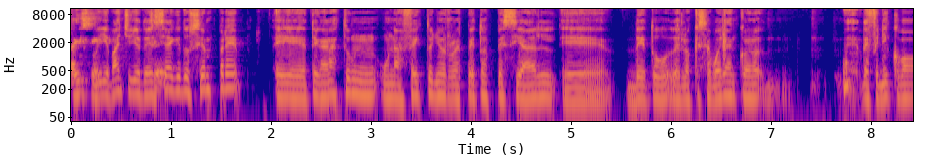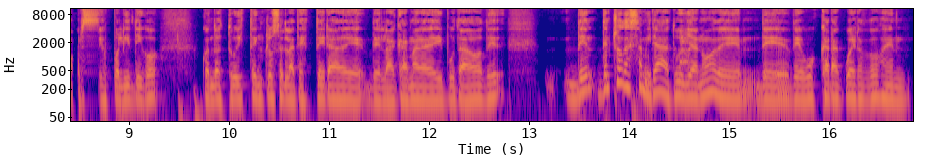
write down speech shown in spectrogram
ahí sí. Oye, Pancho, yo te decía sí. que tú siempre eh, te ganaste un, un, afecto y un respeto especial eh, de, tu, de los que se vayan con, definir como partidos políticos cuando estuviste incluso en la testera de, de la Cámara de Diputados, de, de, dentro de esa mirada tuya, ¿no? De, de buscar acuerdos en...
